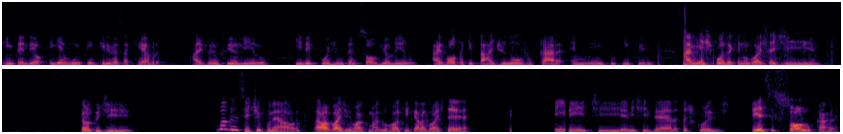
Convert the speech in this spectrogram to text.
Entendeu? E é muito incrível essa quebra. Aí vem o violino e depois de um tempo só o violino, aí volta a guitarra de novo. Cara, é muito incrível. A minha esposa que não gosta de tanto de banda desse tipo, né? Ela, ela gosta de rock, mas o rock que ela gosta é Pit, NX0, essas coisas. Esse solo, cara,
